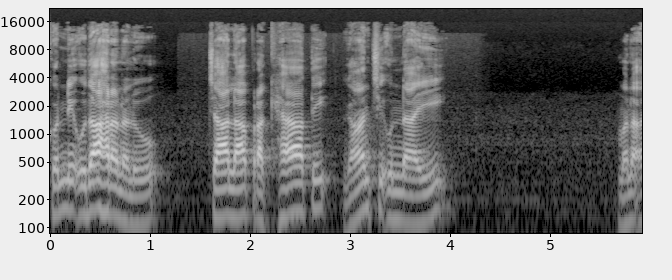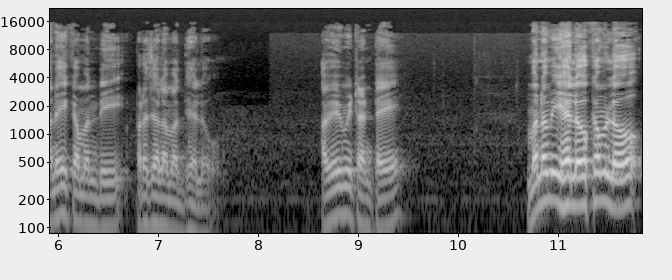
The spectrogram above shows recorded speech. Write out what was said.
కొన్ని ఉదాహరణలు చాలా ప్రఖ్యాతిగాంచి ఉన్నాయి మన అనేక మంది ప్రజల మధ్యలో. అవేమిటంటే మనం ఇహలోకంలో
